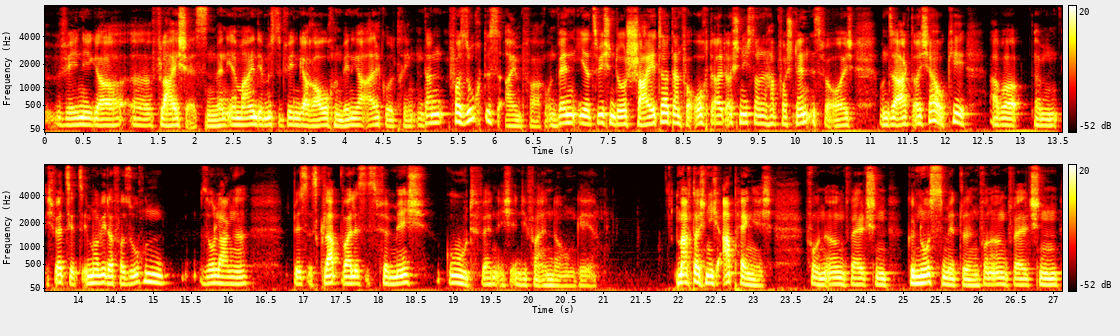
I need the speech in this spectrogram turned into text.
weniger äh, Fleisch essen, wenn ihr meint, ihr müsstet weniger rauchen, weniger Alkohol trinken, dann versucht es einfach. Und wenn ihr zwischendurch scheitert, dann verurteilt euch nicht, sondern habt Verständnis für euch und sagt euch, ja, okay, aber ähm, ich werde es jetzt immer wieder versuchen, so lange, bis es klappt, weil es ist für mich gut, wenn ich in die Veränderung gehe. Macht euch nicht abhängig von irgendwelchen Genussmitteln, von irgendwelchen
